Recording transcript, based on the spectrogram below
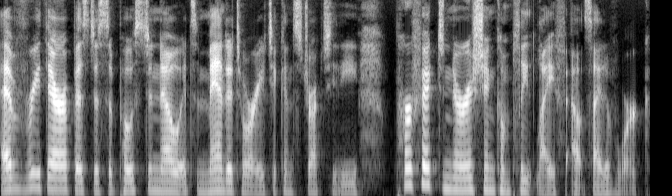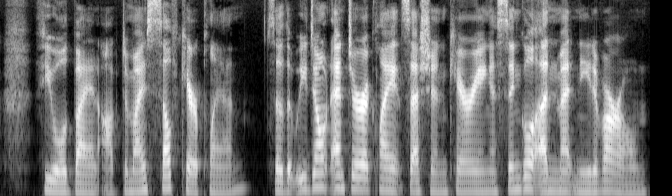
Every therapist is supposed to know it's mandatory to construct the perfect, nourishing, complete life outside of work, fueled by an optimized self care plan, so that we don't enter a client session carrying a single unmet need of our own,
